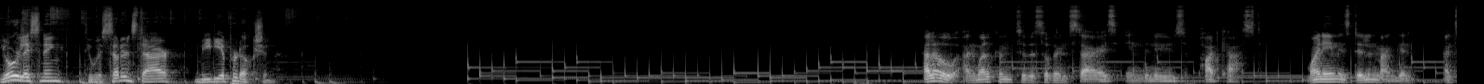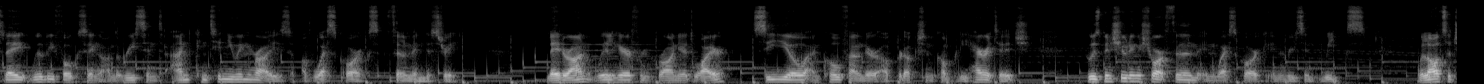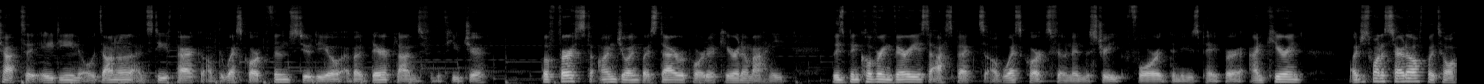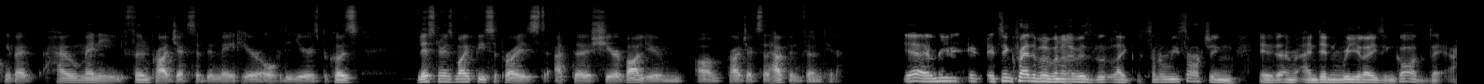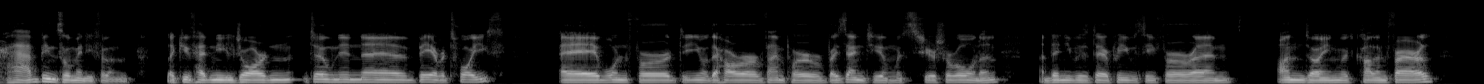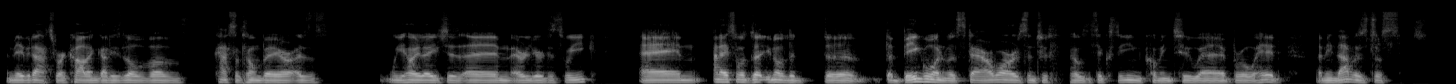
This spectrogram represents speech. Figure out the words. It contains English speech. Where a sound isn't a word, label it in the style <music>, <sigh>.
You're listening to a Southern Star media production. Hello, and welcome to the Southern Stars in the News podcast. My name is Dylan Mangan, and today we'll be focusing on the recent and continuing rise of West Cork's film industry. Later on, we'll hear from Gráinne Dwyer, CEO and co founder of production company Heritage, who has been shooting a short film in West Cork in recent weeks. We'll also chat to Édaín O'Donnell and Steve Park of the West Cork Film Studio about their plans for the future. But first, I'm joined by star reporter Kieran O'Mahony, who's been covering various aspects of West Cork's film industry for the newspaper. And Kieran, I just want to start off by talking about how many film projects have been made here over the years because listeners might be surprised at the sheer volume of projects that have been filmed here. Yeah, I mean, it, it's incredible when I was like sort of researching it and, and then realizing, God, there have been so many films. Like you've had Neil Jordan down in uh, twice, uh, one for the you know the horror vampire Byzantium with Saoirse Ronan, and then he was there previously for um, Ondine with Colin Farrell, and maybe that's where Colin got his love of Castletownbere, as we highlighted um, earlier this week. Um, and I suppose that you know the the the big one was Star Wars in 2016 coming to uh, Brow Head. I mean, that was just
